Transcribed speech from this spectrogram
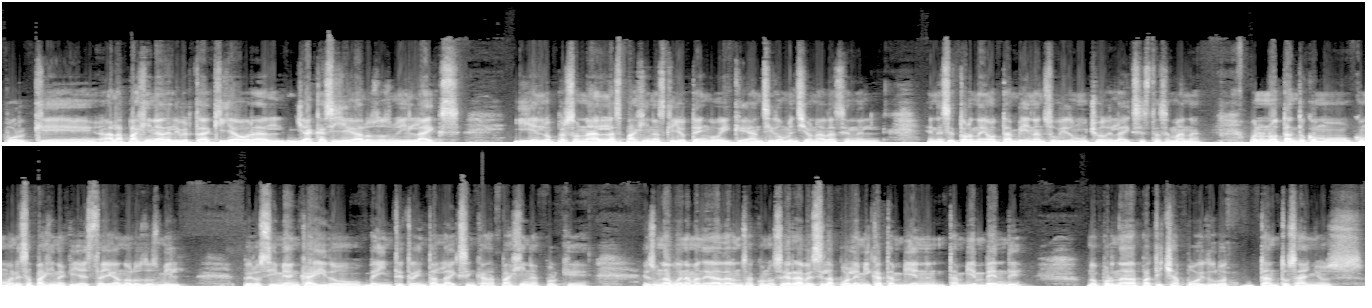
porque a la página de Libertad aquí y ahora ya casi llega a los 2000 likes y en lo personal las páginas que yo tengo y que han sido mencionadas en el en ese torneo también han subido mucho de likes esta semana. Bueno, no tanto como como en esa página que ya está llegando a los 2000, pero sí me han caído 20, 30 likes en cada página porque es una buena manera de darnos a conocer. A veces la polémica también también vende. No por nada Patti Chapoy duró tantos años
